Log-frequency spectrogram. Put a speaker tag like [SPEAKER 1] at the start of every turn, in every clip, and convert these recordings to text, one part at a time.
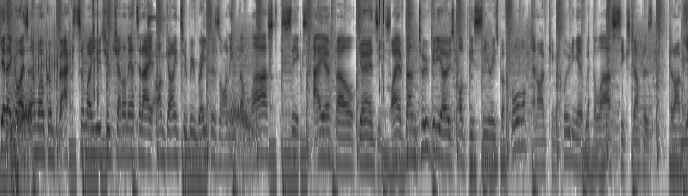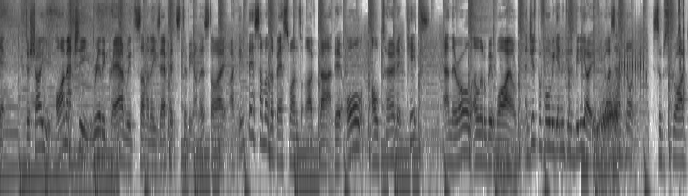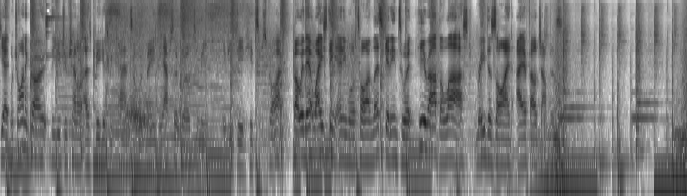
[SPEAKER 1] G'day guys and welcome back to my YouTube channel. Now today I'm going to be redesigning the last six AFL Guernseys. I have done two videos of this series before and I'm concluding it with the last six jumpers that I'm yet to show you. I'm actually really proud with some of these efforts to be honest. I, I think they're some of the best ones I've done. They're all alternate kits and they're all a little bit wild. And just before we get into the video, if you guys have not subscribed yet, we're trying to grow the YouTube channel as big as we can, so it would mean the absolute world to me if you did hit subscribe. But without wasting any more time, let's get into it. Here are the last redesigned AFL jumpers.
